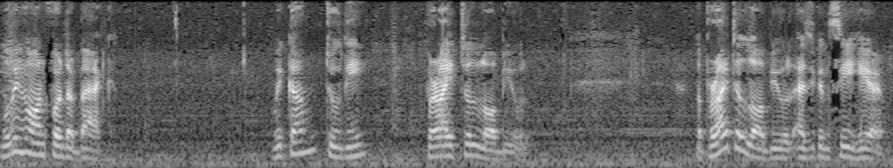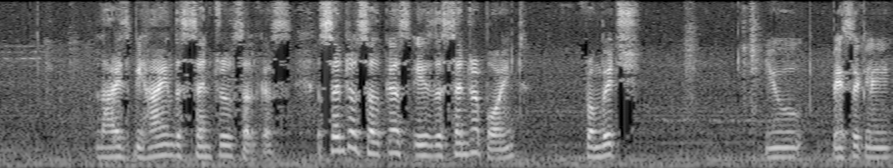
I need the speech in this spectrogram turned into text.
Moving on further back, we come to the parietal lobule. The parietal lobule, as you can see here, lies behind the central sulcus. The central sulcus is the center point from which you basically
